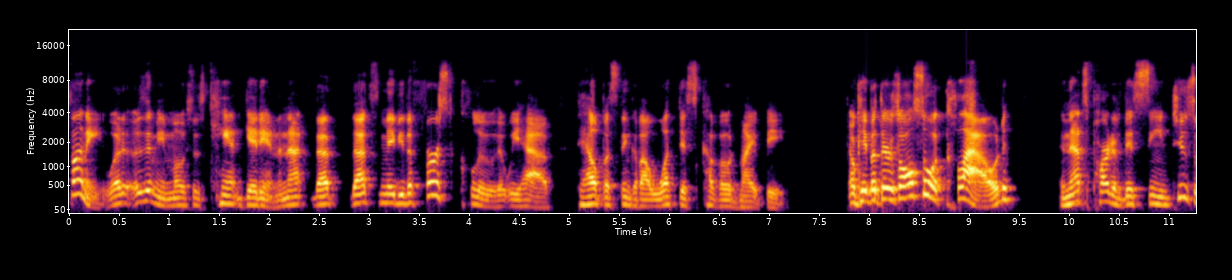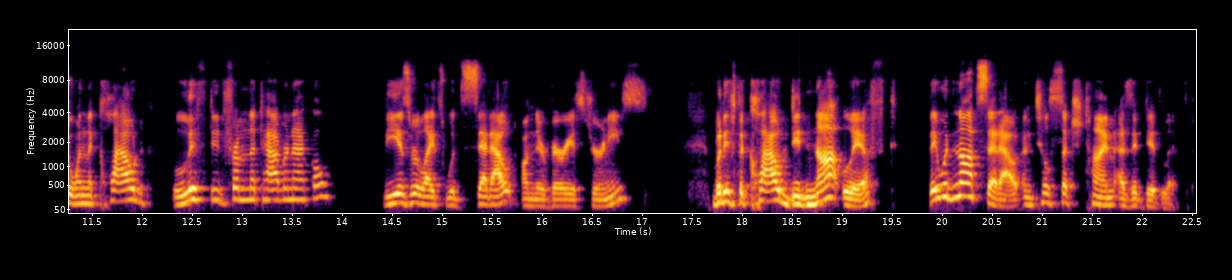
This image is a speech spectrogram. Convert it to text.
funny. What does it mean Moses can't get in? And that that that's maybe the first clue that we have to help us think about what this kavod might be. Okay, but there's also a cloud, and that's part of this scene too. So when the cloud lifted from the tabernacle, the Israelites would set out on their various journeys. But if the cloud did not lift, they would not set out until such time as it did lift.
